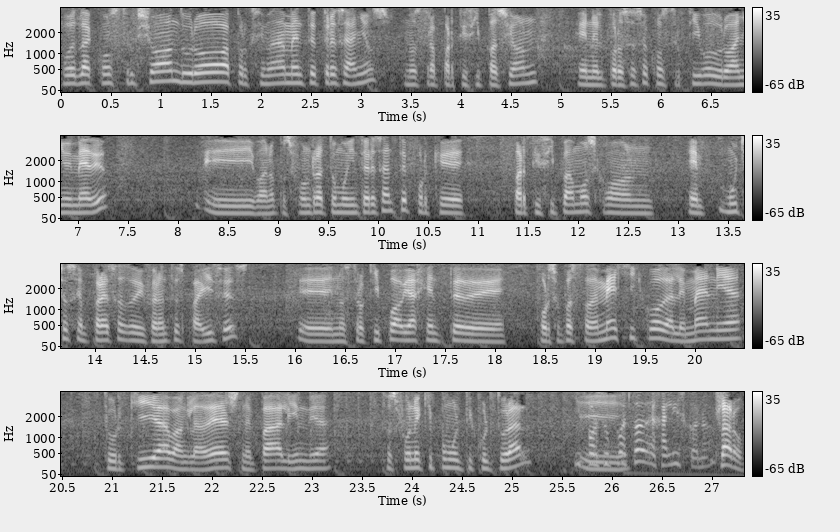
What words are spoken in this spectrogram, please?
Pues la construcción duró aproximadamente tres años. Nuestra participación en el proceso constructivo duró año y medio. Y bueno, pues fue un reto muy interesante porque participamos con em, muchas empresas de diferentes países. Eh, en nuestro equipo había gente de, por supuesto, de México, de Alemania, Turquía, Bangladesh, Nepal, India. Entonces fue un equipo multicultural. Y, por supuesto de Jalisco, ¿no? Claro,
